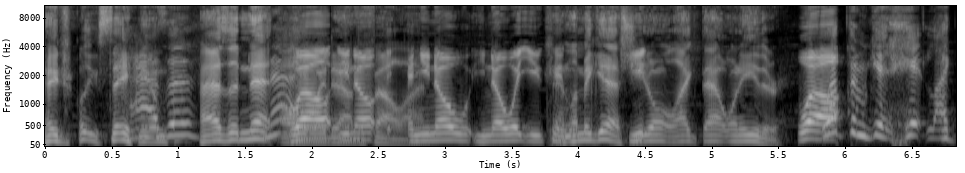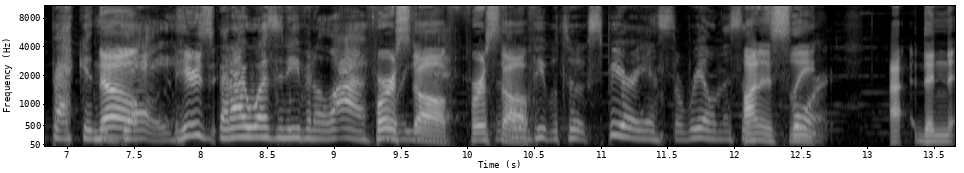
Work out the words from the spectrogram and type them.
Major League Stadium has a, has a net. net. well, you know, and you know, you know what you can. And let me guess, you, you, don't like that one either. Well, let them get hit like back in no, the day. Here's that I wasn't even alive. First off, yet. first I off, want people to experience the realness. Honestly, of the sport. I, the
